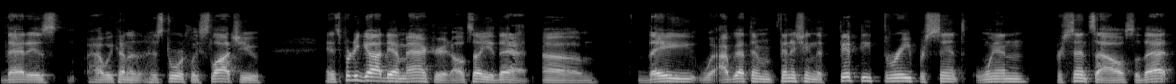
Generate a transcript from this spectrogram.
that is how we kind of historically slot you. And it's pretty goddamn accurate. I'll tell you that. Um, they, I've got them finishing the 53% win percentile. So that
